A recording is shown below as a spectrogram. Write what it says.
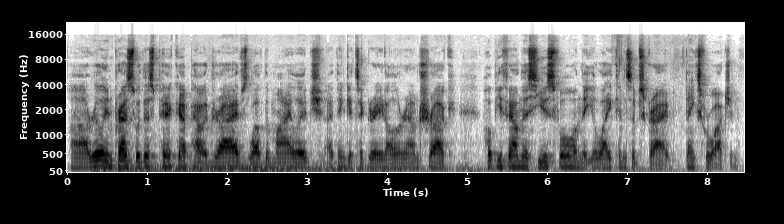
Uh, really impressed with this pickup, how it drives, love the mileage. I think it's a great all around truck. Hope you found this useful and that you like and subscribe. Thanks for watching.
